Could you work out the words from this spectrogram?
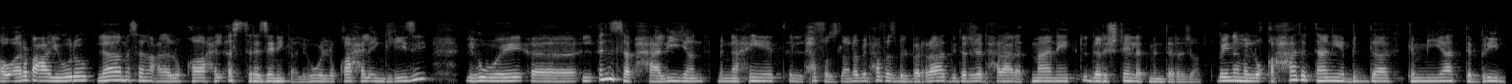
أو 4 يورو لا مثلا على لقاح الأسترازينيكا اللي هو اللقاح الإنجليزي اللي هو آه الأنسب حاليا من ناحية الحفظ لأنه بينحفظ بالبراد بدرجة حرارة 8 درجتين ل 8 درجات. بينما اللقاحات الثانية بدها كميات تبريد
